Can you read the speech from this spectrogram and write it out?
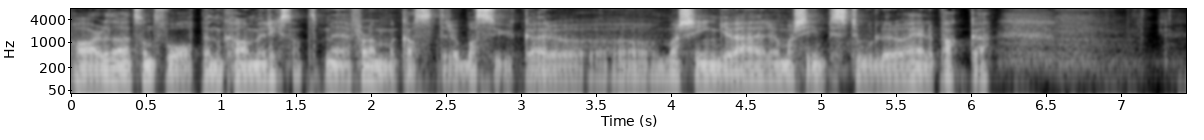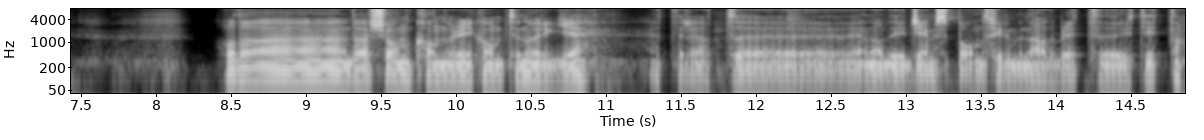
var det da et sånt våpenkammer ikke sant? med flammekaster og bazookaer og, og maskingevær og maskinpistoler og hele pakka. Og da, da Sean Connery kom til Norge etter at uh, en av de James Bond-filmene hadde blitt utgitt, da,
